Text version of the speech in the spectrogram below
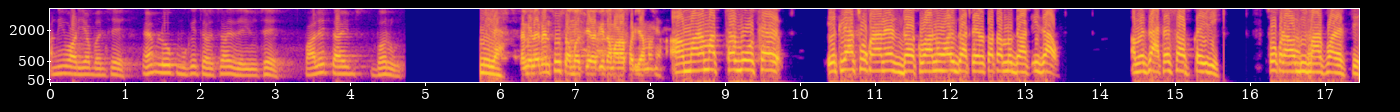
અનિવાર્ય બનશે, એમ લોકમુખી ચર્ચાઈ રહ્યું છે. પાલેટ ટાઈમ્સ, ભરૂચ. શું સમસ્યા હતી તમારા ફળિયામાં? અમારા મચ્છર બહુ છે. એટલે આ છોકરાને ઢકવાનું હોય ગટેર તો તમે ઢાંકી જાઓ. અમે જાતે સફ કરી. છોકરાઓ બીમાર પડે તે.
